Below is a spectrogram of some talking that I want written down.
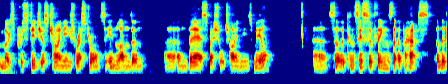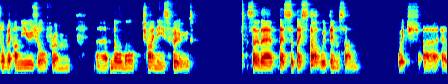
most prestigious Chinese restaurants in London and their special Chinese meal. Uh, so it consists of things that are perhaps a little bit unusual from uh, normal Chinese food, so they're, they're, start with dim sum, which uh, I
